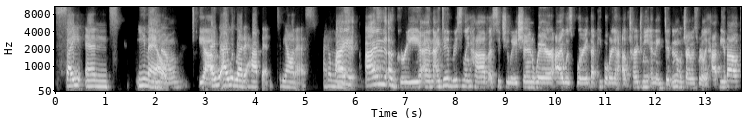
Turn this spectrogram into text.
site and email yeah I, I would let it happen to be honest I don't mind. I I agree, and I did recently have a situation where I was worried that people were going to upcharge me, and they didn't, which I was really happy about.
